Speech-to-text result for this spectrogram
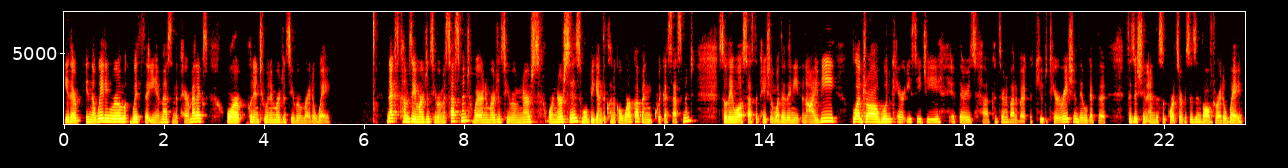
either in the waiting room with the EMS and the paramedics or put into an emergency room right away. Next comes the emergency room assessment, where an emergency room nurse or nurses will begin the clinical workup and quick assessment. So they will assess the patient whether they need an IV, blood draw, wound care, ECG. If there's concern about acute deterioration, they will get the physician and the support services involved right away.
